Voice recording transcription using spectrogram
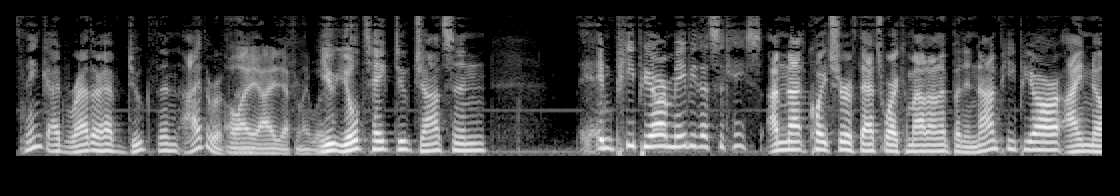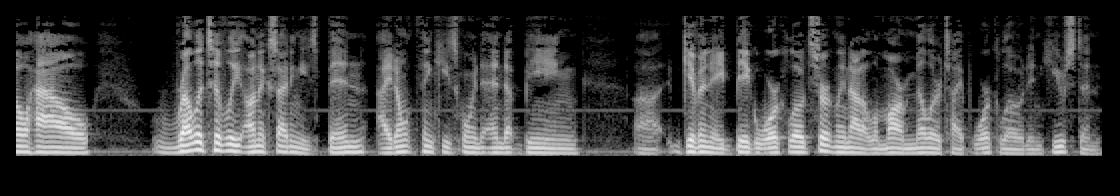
think I'd rather have Duke than either of oh, them. Oh, I, I definitely would. You you'll take Duke Johnson in PPR. Maybe that's the case. I'm not quite sure if that's where I come out on it, but in non PPR, I know how relatively unexciting he's been. I don't think he's going to end up being uh, given a big workload. Certainly not a Lamar Miller type workload in Houston.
